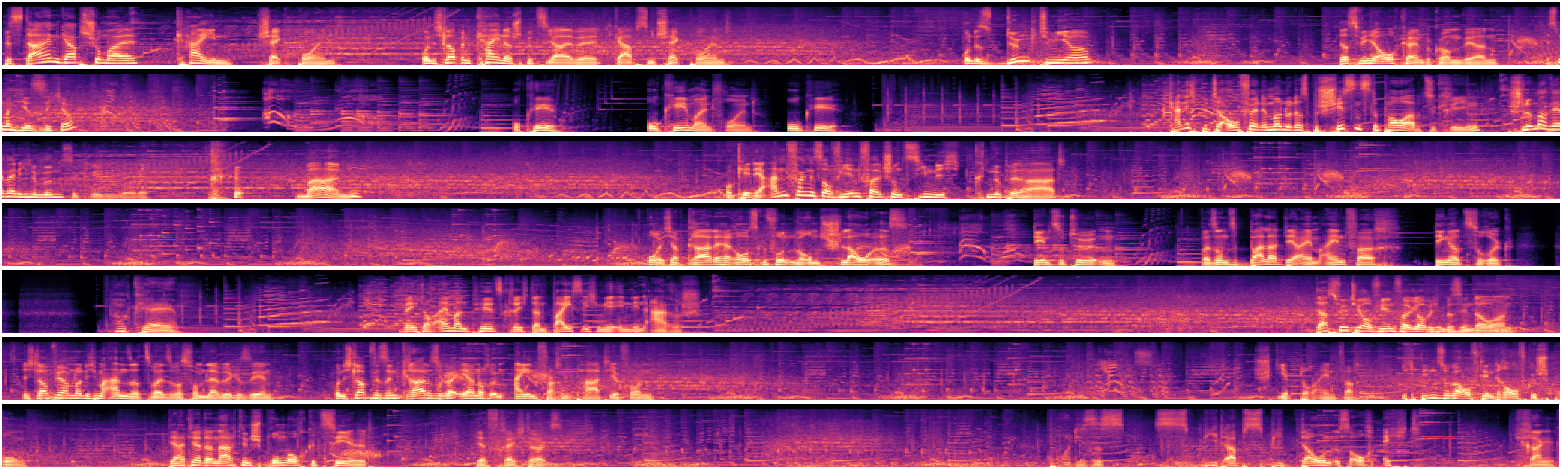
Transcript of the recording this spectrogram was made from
Bis dahin gab es schon mal kein Checkpoint. Und ich glaube, in keiner Spezialwelt gab es einen Checkpoint. Und es dünkt mir, dass wir hier auch keinen bekommen werden. Ist man hier sicher? Okay. Okay, mein Freund. Okay. Kann ich bitte aufhören, immer nur das beschissenste Power-Up zu kriegen? Schlimmer wäre, wenn ich eine Münze kriegen würde. Mann. Okay, der Anfang ist auf jeden Fall schon ziemlich knüppelhart. Oh, ich habe gerade herausgefunden, warum es schlau ist, den zu töten. Weil sonst ballert der einem einfach Dinger zurück. Okay. Wenn ich noch einmal einen Pilz kriege, dann beiß ich mir in den Arsch. Das wird hier auf jeden Fall, glaube ich, ein bisschen dauern. Ich glaube, wir haben noch nicht mal ansatzweise was vom Level gesehen. Und ich glaube, wir sind gerade sogar eher noch im einfachen Part hiervon. Stirb doch einfach. Ich bin sogar auf den draufgesprungen. Der hat ja danach den Sprung auch gezählt. Der Frechdachs. Boah, dieses Speed Up, Speed Down ist auch echt krank.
